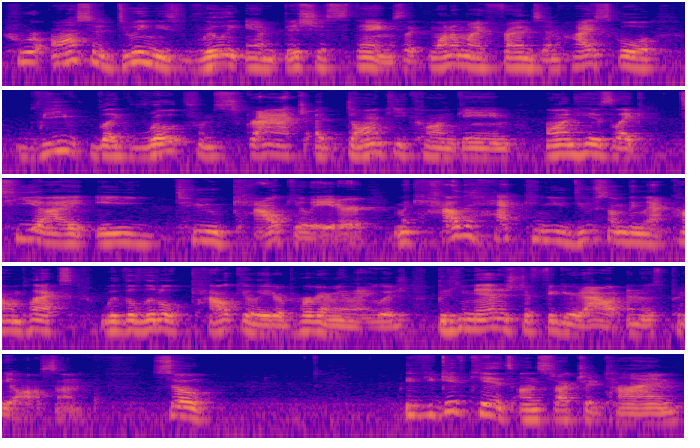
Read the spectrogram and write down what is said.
who were also doing these really ambitious things. Like one of my friends in high school, we like wrote from scratch a Donkey Kong game on his like TI-82 calculator. I'm like, how the heck can you do something that complex with a little calculator programming language? But he managed to figure it out, and it was pretty awesome. So, if you give kids unstructured time,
